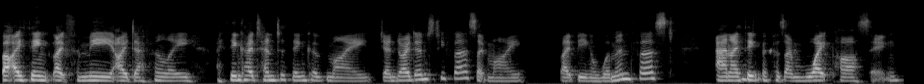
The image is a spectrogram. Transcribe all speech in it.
but I think like for me, I definitely I think I tend to think of my gender identity first, like my like being a woman first. And I think because I'm white passing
